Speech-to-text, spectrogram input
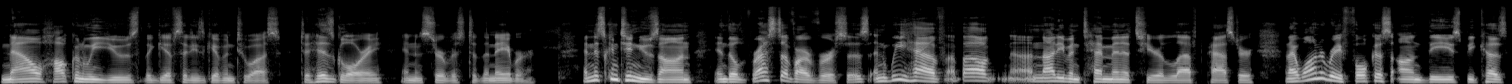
Now, how can we use the gifts that He's given to us to His glory and in service to the neighbor? And this continues on in the rest of our verses. And we have about uh, not even 10 minutes here left, Pastor. And I want to refocus on these because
